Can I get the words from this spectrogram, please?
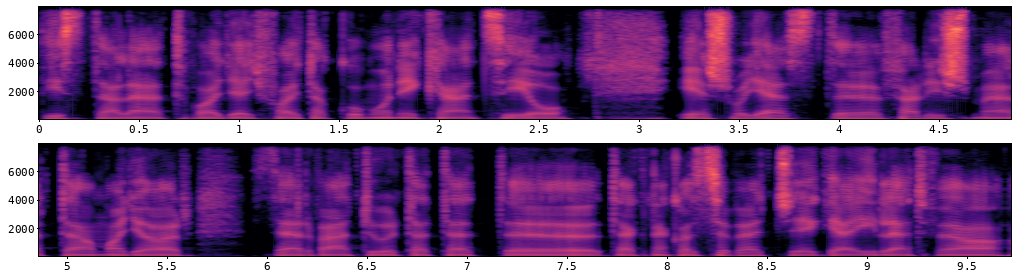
tisztelet, vagy egyfajta kommunikáció. És hogy ezt felismerte a magyar szervátültetetteknek a szövetsége, illetve a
